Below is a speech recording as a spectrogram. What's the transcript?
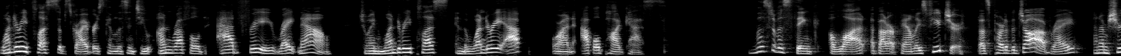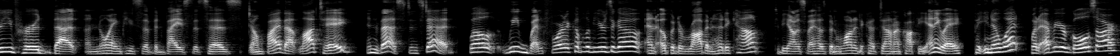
Wondery Plus subscribers can listen to Unruffled ad-free right now. Join Wondery Plus in the Wondery app or on Apple Podcasts. Most of us think a lot about our family's future. That's part of the job, right? And I'm sure you've heard that annoying piece of advice that says, don't buy that latte, invest instead. Well, we went for it a couple of years ago and opened a Robinhood account. To be honest, my husband wanted to cut down on coffee anyway. But you know what? Whatever your goals are,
